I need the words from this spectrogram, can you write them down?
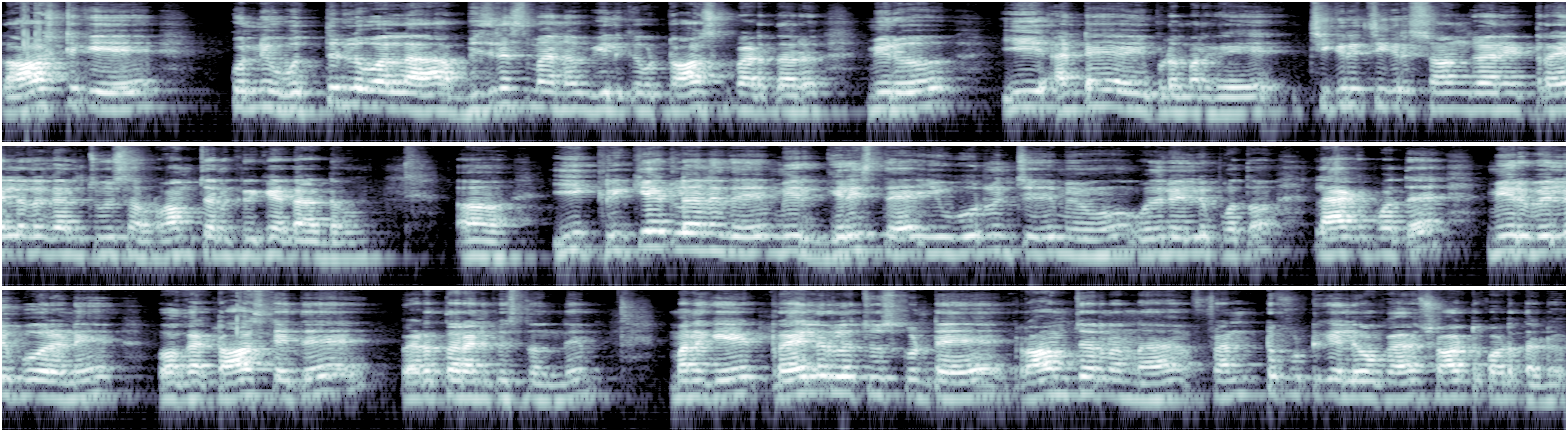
లాస్ట్కి కొన్ని ఒత్తిళ్ళ వల్ల బిజినెస్ మ్యాన్ వీళ్ళకి టాస్క్ పెడతారు. మీరు ఈ అంటే ఇప్పుడు మనకి చిగిరి చిగిరి సాంగ్ కానీ ట్రైలర్ కానీ చూసాం. రామ్ చరణ్ క్రికెట్ ఆడటం ఈ క్రికెట్లో అనేది మీరు గెలిస్తే ఈ ఊరు నుంచి మేము వదిలి వెళ్ళిపోతాం. లేకపోతే మీరు వెళ్ళిపోరని ఒక టాస్క్ అయితే పెడతారనిపిస్తుంది. మనకి ట్రైలర్లో చూసుకుంటే రామ్ చరణ్ అన్న ఫ్రంట్ ఫుట్కి వెళ్ళి ఒక షాట్ కొడతాడు.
